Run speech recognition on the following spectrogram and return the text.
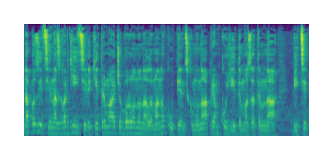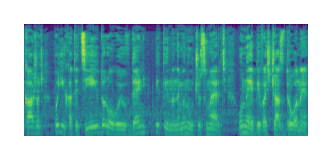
На позиції нацгвардійців, які тримають оборону на Лимано-Куп'янському напрямку, їдемо за темна. Бійці кажуть, поїхати цією дорогою в день піти на неминучу смерть. У небі весь час дрони.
